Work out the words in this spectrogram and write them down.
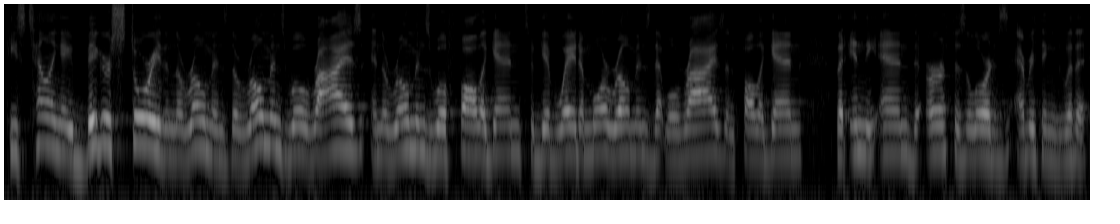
He's telling a bigger story than the Romans. The Romans will rise and the Romans will fall again to give way to more Romans that will rise and fall again. But in the end, the earth is the Lord, and everything's with it.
